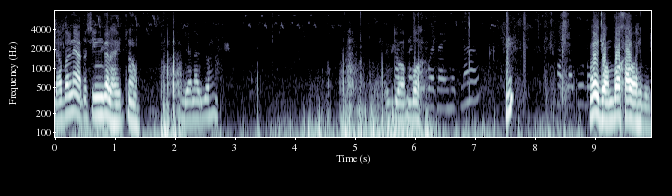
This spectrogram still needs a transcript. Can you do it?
ડબલ નહીં આ તો સિંગલ હોય એટલો બે હોય જોમ્બો હવે જોમ્બો ખાવા હી બોલ.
